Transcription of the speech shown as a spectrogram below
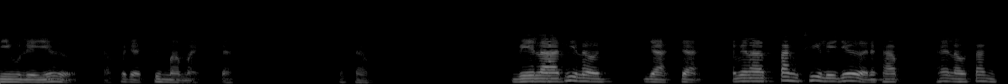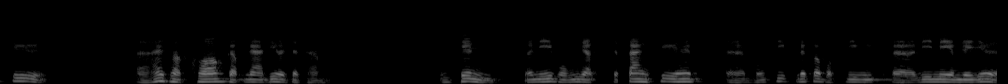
new layer ครับก็จะขึ้นมาใหม่นะนะครับ เวลาที่เราอยากจะเวลาตั้งชื่อเลเยอร์นะครับ ให้เราตั้งชื่ออให้สอดคล้องกับงานที่เราจะทำอย่างเช่นวันนี้ผมอยากจะตั้งชื่อให้ผมคลิกแล้วก็บอก new เอ่อ rename layer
